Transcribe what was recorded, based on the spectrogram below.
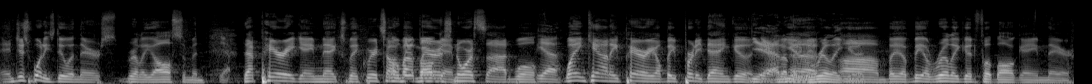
and just what he's doing there is really awesome. And Yeah. that Perry game next week, we were talking about a ball Marist game. Northside. Well, Yeah. Wayne County Perry will be pretty dang good. Yeah, it'll You be really good. Um, be, a, be a really good football game there.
